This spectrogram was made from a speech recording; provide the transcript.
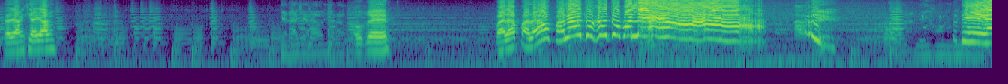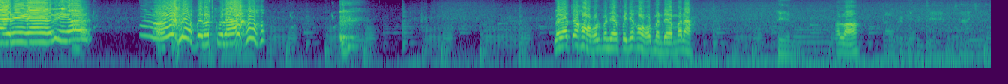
แชร์ยังแชร์ยังแชร์แล้วแชร์แล้วแชร์แล้ว โอเค ไปแล้วไปแล้วไปแล้วตัวใครตัวมันแล้ว นี่ไงนี่ไงนี่ไงเออเป็นรถกูแล้ว แล้วเจ้าของรถมันยังเป็นเจ้าของรถเหมือนเดิมป่ะนะเป็นมันเหรอ เราก็มีกุญแจใช่ใช่มั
